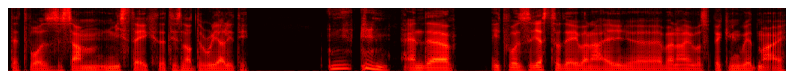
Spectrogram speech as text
that was some mistake, that is not the reality. and uh, it was yesterday when I uh, when I was speaking with my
